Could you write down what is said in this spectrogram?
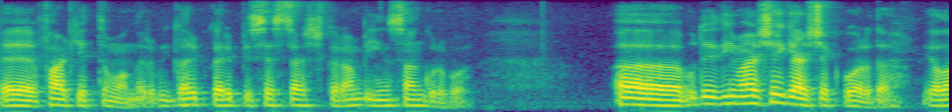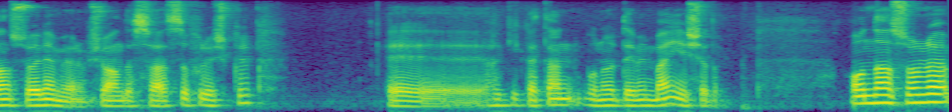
e, fark ettim onları. Bir garip garip bir sesler çıkaran bir insan grubu. Aa, bu dediğim her şey gerçek bu arada. Yalan söylemiyorum. Şu anda saat 03.40. E, hakikaten bunu demin ben yaşadım. Ondan sonra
